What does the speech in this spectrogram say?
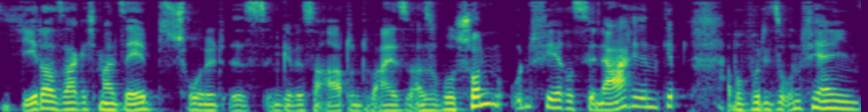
jeder, sag ich mal, selbst schuld ist in gewisser Art und Weise. Also wo es schon unfaire Szenarien gibt, aber wo diese unfairen,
